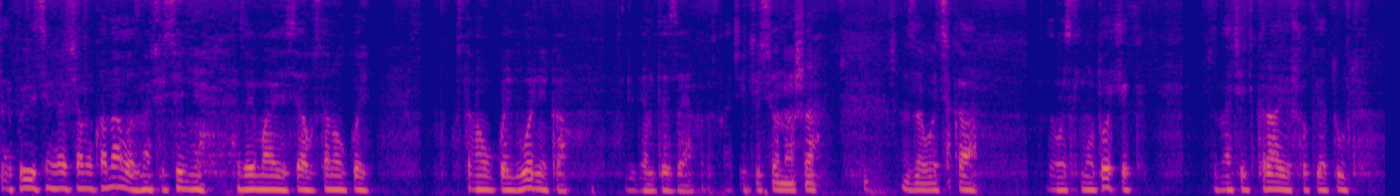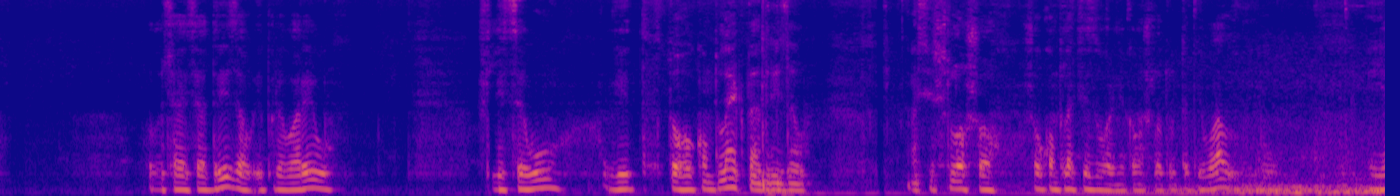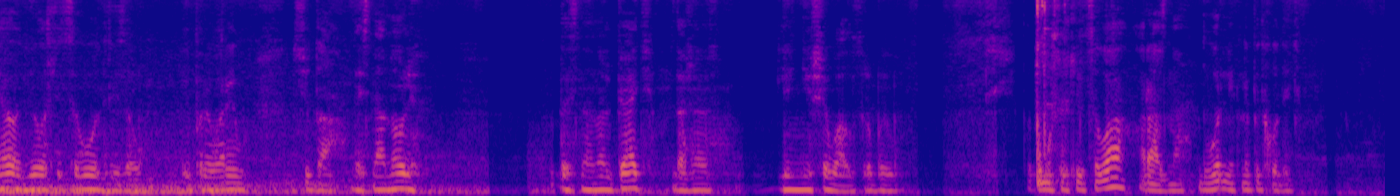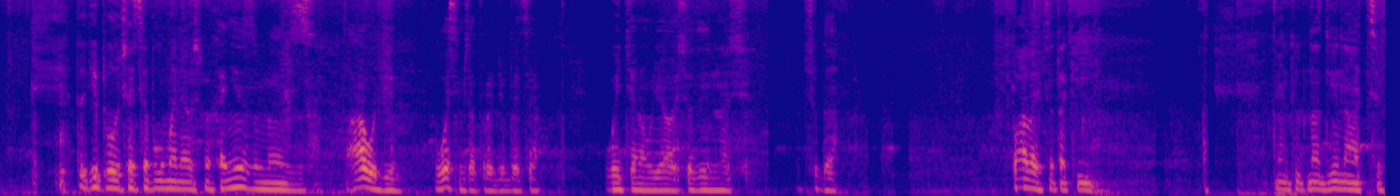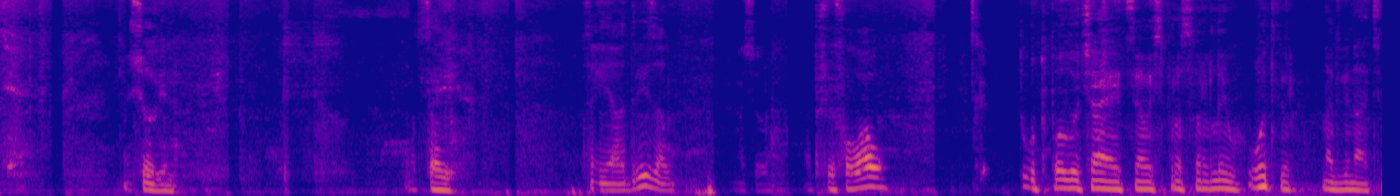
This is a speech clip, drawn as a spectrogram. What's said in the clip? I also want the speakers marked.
Speaker 1: Так, привіт всім глядачам каналу. Значить, сьогодні займаюся установкою, установкою дворника від МТЗ. Значить, ось наша заводська, заводський моторчик. Значить, краюшок я тут, виходить, відрізав і приварив шліцеву від того комплекту відрізав. Ось ішло, що, що в комплекті з дворником йшло. Тут такий вал був. І я його шліцеву відрізав і приварив сюди, десь на 0, десь на 0,5, навіть длинніший вал зробив. Тому що шліцева разна, дворник не підходить. Тоді, виходить, був у мене ось механізм з Audi 80 вроді би це. Витягнув я ось один ось сюди. Палець такий. Він тут на 12. Ось він. Оцей, цей я відрізав. Ось обшліфував. Тут, виходить, ось просверлив отвір на 12.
